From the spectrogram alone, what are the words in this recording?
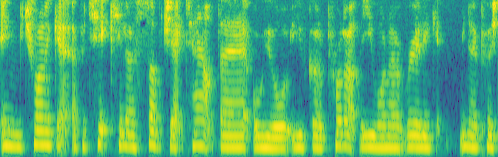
in trying to get a particular subject out there or you're you've got a product that you want to really get, you know push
